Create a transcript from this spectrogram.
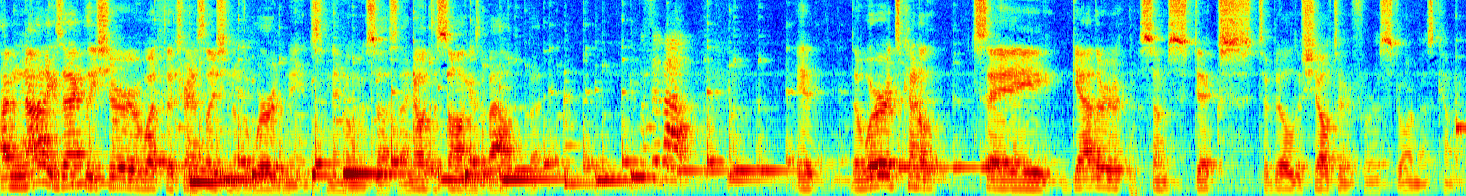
I'm not exactly sure what the translation of the word means, Nhemamusasa. I know what the song is about, but What's it about? it the words kind of say gather some sticks to build a shelter for a storm that's coming.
